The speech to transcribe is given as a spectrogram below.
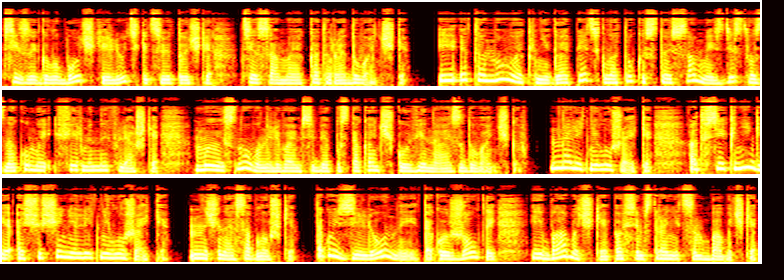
сизые голубочки, лютики-цветочки, те самые, которые одуванчики. И эта новая книга опять глоток из той самой с детства знакомой фирменной фляжки. Мы снова наливаем себе по стаканчику вина из одуванчиков. На летней лужайке. От всей книги ощущение летней лужайки, начиная с обложки. Такой зеленый, такой желтый, и бабочки, по всем страницам бабочки.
